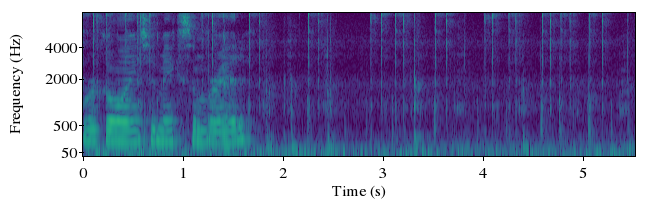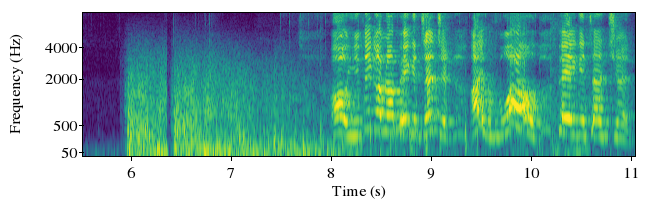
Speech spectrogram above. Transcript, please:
We're going to make some bread. Oh, you think I'm not paying attention? I'm well paying attention.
